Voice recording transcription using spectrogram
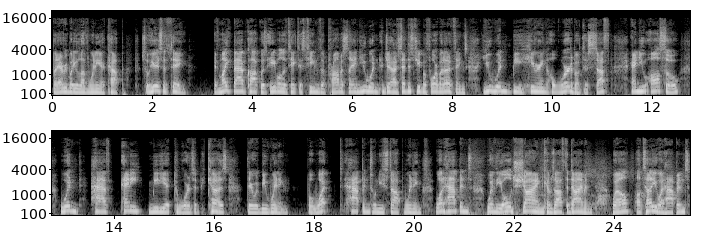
but everybody loved winning a cup. So here's the thing if Mike Babcock was able to take this team to the promised land, you wouldn't. I've said this to you before about other things. You wouldn't be hearing a word about this stuff, and you also wouldn't have any media towards it because there would be winning. But what happens when you stop winning? What happens when the old shine comes off the diamond? Well, I'll tell you what happens.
